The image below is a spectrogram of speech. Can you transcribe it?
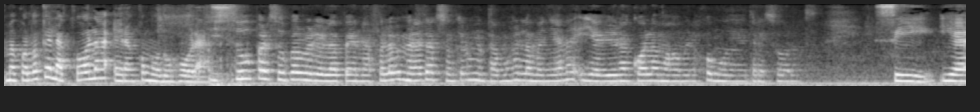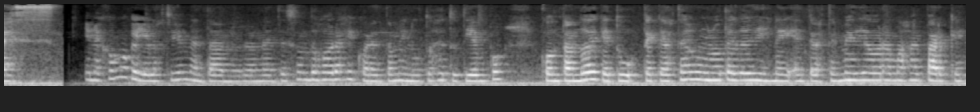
me acuerdo que la cola eran como dos Y horas. súper, súper valió la pena. Fue la primera atracción que nos montamos en la mañana y había una cola más o menos como de 3 horas. Sí, y es... Y no es como que yo lo estoy inventando, realmente son 2 horas y 40 minutos de tu tiempo contando de que tú te quedaste en un hotel de Disney, entraste media hora más al parque,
